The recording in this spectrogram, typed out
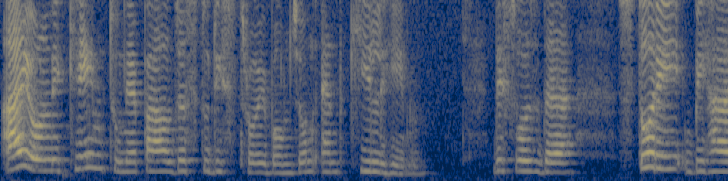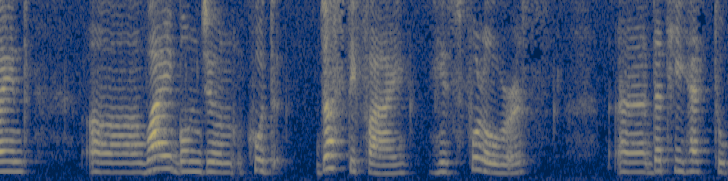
I only came to Nepal just to destroy Bomjon and kill him. This was the story behind uh, why Bomjon could justify his followers uh, that he had to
